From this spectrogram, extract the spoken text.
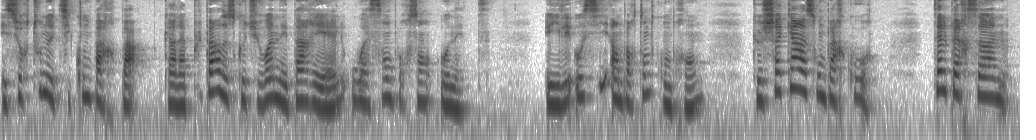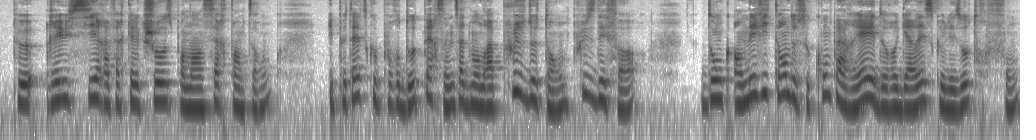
et surtout ne t'y compare pas, car la plupart de ce que tu vois n'est pas réel ou à 100% honnête. Et il est aussi important de comprendre que chacun a son parcours. Telle personne peut réussir à faire quelque chose pendant un certain temps, et peut-être que pour d'autres personnes, ça demandera plus de temps, plus d'efforts. Donc en évitant de se comparer et de regarder ce que les autres font,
